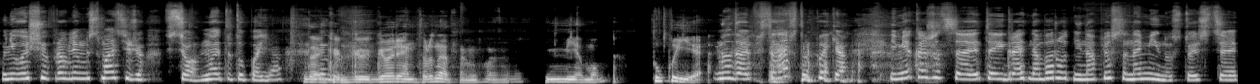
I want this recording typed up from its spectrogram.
у него еще и проблемы с матерью. Все, ну это тупо я. Да, Ну, как говоря интернетным э, мемом. Тупые. Ну да, персонаж тупая. И мне кажется, это играет наоборот не на плюс, а на минус. То есть, э,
